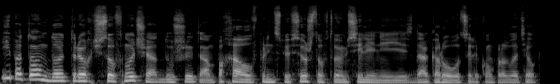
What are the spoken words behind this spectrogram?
и потом до трех часов ночи от души там похавал, в принципе, все, что в твоем селении есть, да, корову целиком проглотил.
